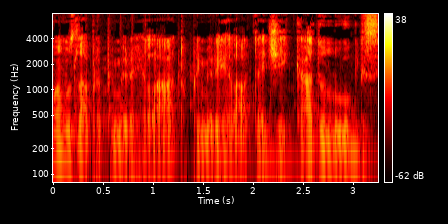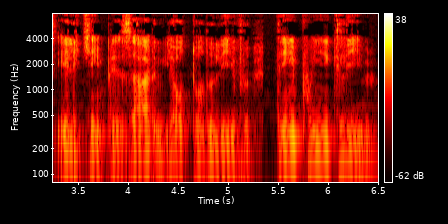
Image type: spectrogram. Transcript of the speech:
Vamos lá para o primeiro relato. O primeiro relato é de Ricardo Lugres, ele que é empresário e autor do livro Tempo em Equilíbrio,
